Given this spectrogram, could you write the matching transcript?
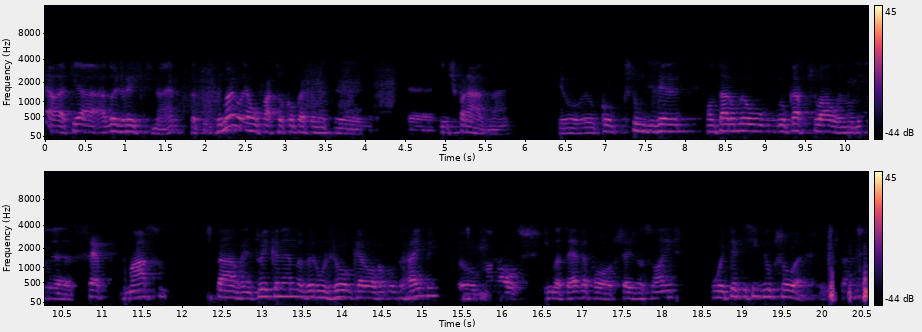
Não, aqui há, há, dois riscos, não é? Portanto, o primeiro é um fator completamente uh, inesperado, não é? Eu, eu, costumo dizer, contar o meu, o meu caso pessoal. Eu, no dia 7 de março, estava em Twickenham a ver um jogo que era o de rugby, o Wales, Inglaterra, para as seis nações, com 85 mil pessoas. E, portanto,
